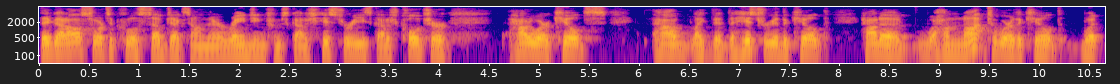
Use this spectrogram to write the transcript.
They've got all sorts of cool subjects on there, ranging from Scottish history, Scottish culture, how to wear kilts, how like the, the history of the kilt, how to how not to wear the kilt, what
